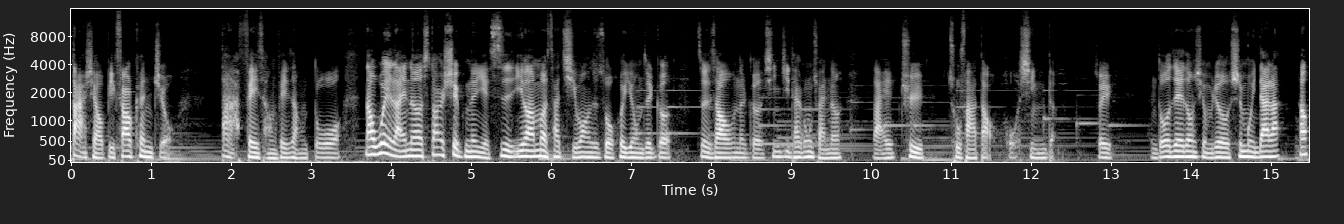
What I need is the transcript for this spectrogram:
大小比 Falcon 9。大非常非常多。那未来呢？Starship 呢，也是 Elon Musk 他期望是说会用这个这艘那个星际太空船呢来去出发到火星的。所以很多这些东西我们就拭目以待啦。好，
